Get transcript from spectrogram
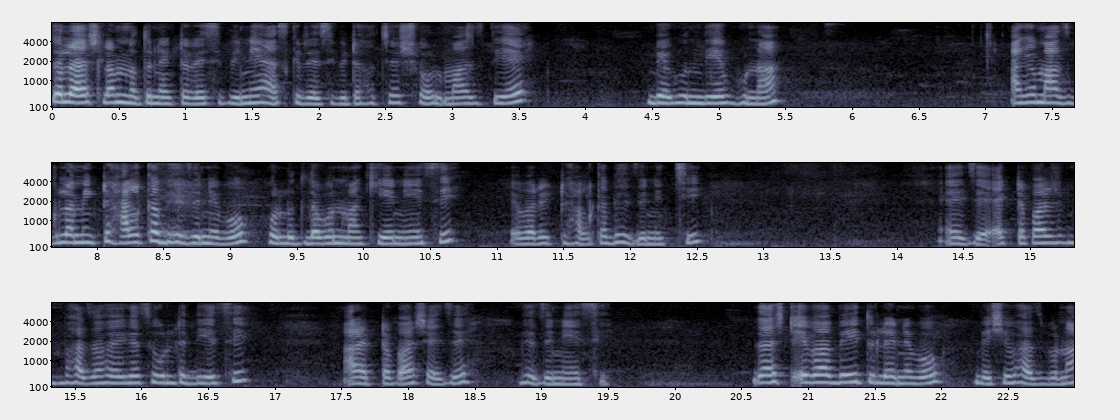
চলে আসলাম নতুন একটা রেসিপি নিয়ে। আজকের রেসিপিটা হচ্ছে শোল মাছ দিয়ে, বেগুন দিয়ে ভুনা। আগে মাছগুলো আমি একটু হালকা ভেজে নেব। হলুদ, লবণ মাখিয়ে নিয়েছি। এবার একটু হালকা ভেজে নিচ্ছি। এই যে একটা পাশ ভাজা হয়ে গেছে, উল্টে দিয়েছি। আর একটা পাশ এই যে ভেজে নিয়েছি। জাস্ট এভাবেই তুলে নেব, বেশি ভাজবো না,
